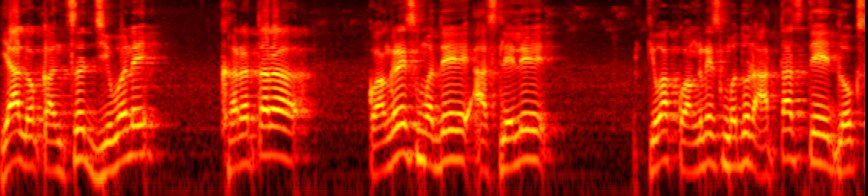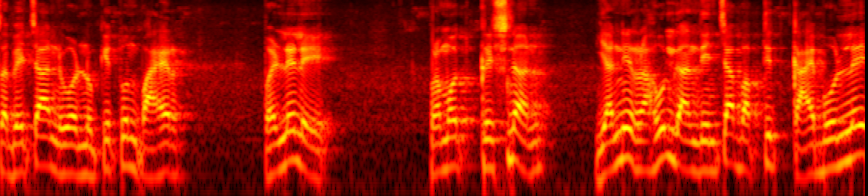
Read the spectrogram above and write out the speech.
या लोकांचं जीवन आहे. खरं तर काँग्रेसमध्ये असलेले किंवा काँग्रेसमधून आत्ताच ते लोकसभेच्या निवडणुकीतून बाहेर पडलेले प्रमोद कृष्णन यांनी राहुल गांधींच्या बाबतीत काय बोलले?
